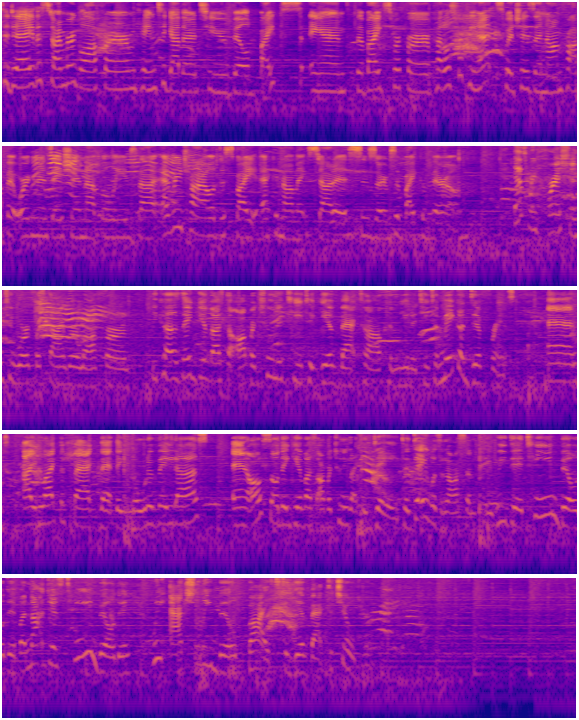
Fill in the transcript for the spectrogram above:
Today, the Steinberg Law Firm came together to build bikes, and the bikes were for Pedals for Peanuts, which is a nonprofit organization that believes that every child, despite economic status, deserves a bike of their own. It's refreshing to work for Steinberg Law Firm because they give us the opportunity to give back to our community, to make a difference. And I like the fact that they motivate us and also they give us opportunity like today. Today was an awesome day. We did team building, but not just team building, we actually build bikes to give back to children.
